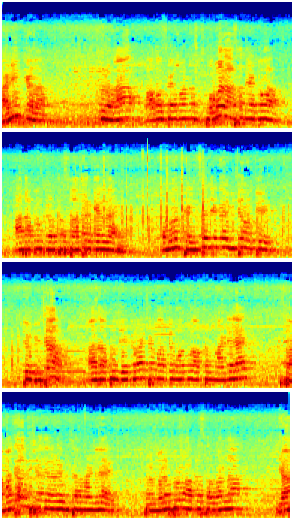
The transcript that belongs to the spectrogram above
आयोजित केला तर हा बाबासाहेबांना सोबत असा देखावा आज आपण खर्च सादर केलेला आहे. त्यामुळे त्यांचे जे काही विचार होते ते विचार आज आपण देखाव्याच्या माध्यमातून आपण मांडलेले आहेत. समाजाला दिशा देणारे विचार मांडले आहेत. तर मनपूर्वक आपल्या सर्वांना या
